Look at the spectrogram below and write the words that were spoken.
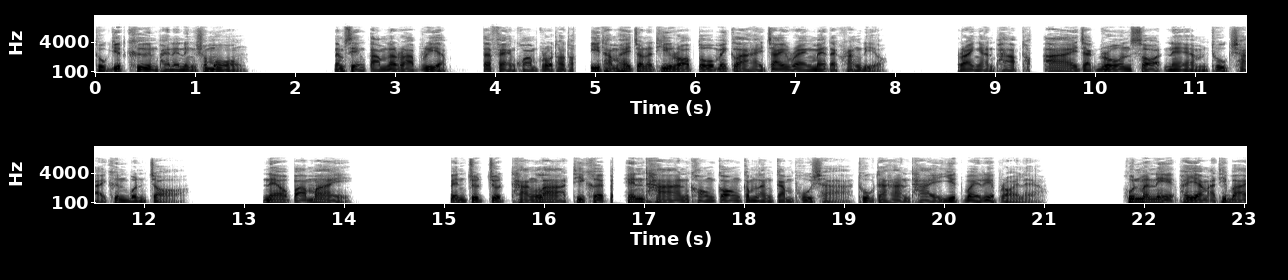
ถูกยึดคืนภายในหนึ่งชั่วโมง น้ำเสียงต่ำและราบเรียบ แต่แฝงความโกรธทออีทำให้เจ้าหน้าที่รอบโตไม่กล้าหายใจแรงแม้แต่ครั้งเดียว รายงานภาพทออ้ายจากโดรนสอดแนมถูกฉายขึ้นบนจอ แนวป่าไม้ เป็นจุดๆทางลาดที่เคยเป็นฐานของกองกำลังกัมพูชา ถูกทหารไทยยึดไว้เรียบร้อยแล้วคุณมาเนตพยายามอธิบาย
